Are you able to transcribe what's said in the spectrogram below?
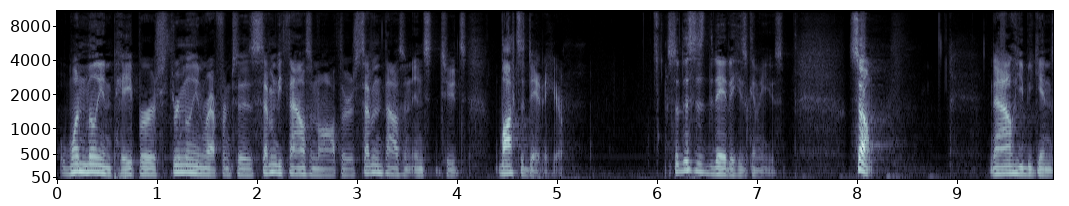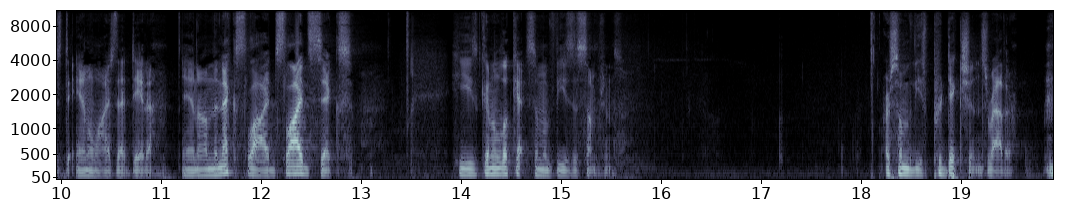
one million papers, three million references, seventy thousand authors, seven thousand institutes. Lots of data here. So this is the data he's going to use. So now he begins to analyze that data, and on the next slide, slide six, he's going to look at some of these assumptions or some of these predictions rather.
